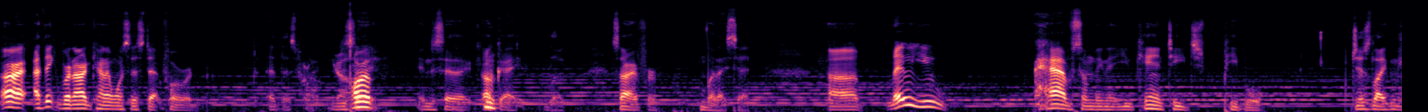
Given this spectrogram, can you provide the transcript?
All right, I think Bernard kind of wants to step forward at this point and just, All say, and just say, like, okay, look, sorry for what I said. Uh, maybe you have something that you can teach people just like me.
